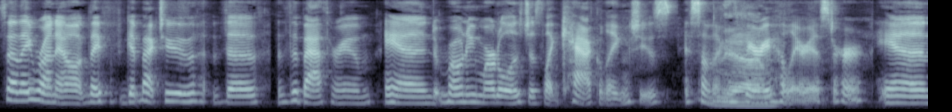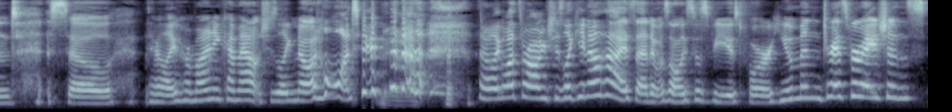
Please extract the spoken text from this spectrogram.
So they run out. They f- get back to the the bathroom, and Moaning Myrtle is just like cackling. She's something Yeah. very hilarious to her. And so they're like, Hermione, come out. And she's like, No, I don't want to. they're like, What's wrong? She's like, You know how I said it was only supposed to be used for human transformations?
